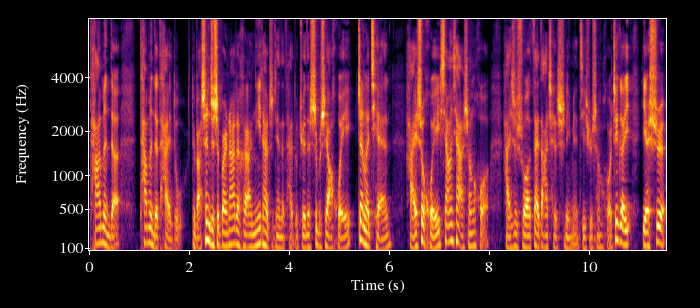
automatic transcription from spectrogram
他们的他们的态度，对吧？甚至是 Bernardo 和 Anita 之间的态度，觉得是不是要回挣了钱。还是回乡下生活，还是说在大城市里面继续生活？这个也是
